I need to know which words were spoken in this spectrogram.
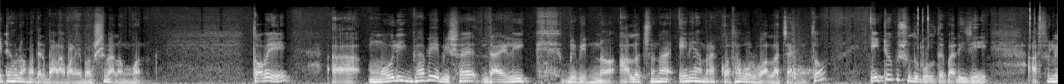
এটা হলো আমাদের বাড়াবাড়ি এবং সীমালঙ্ঘন তবে মৌলিকভাবে এ বিষয়ে দায়িক বিভিন্ন আলোচনা এনে আমরা কথা বলব আল্লাহ চাই তো এইটুকু শুধু বলতে পারি যে, আসলে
